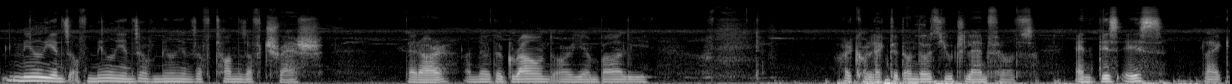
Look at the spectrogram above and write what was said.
millions of millions of millions of tons of trash that are under the ground or here in Bali are collected on those huge landfills. And this is like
